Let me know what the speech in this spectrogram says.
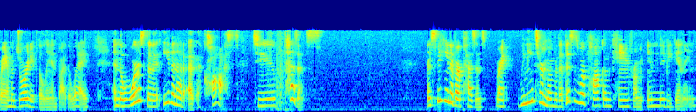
right? A majority of the land, by the way, and the worst of it, even at a, a cost, to peasants. And speaking of our peasants, right, we need to remember that this is where Pakhom came from in the beginning.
